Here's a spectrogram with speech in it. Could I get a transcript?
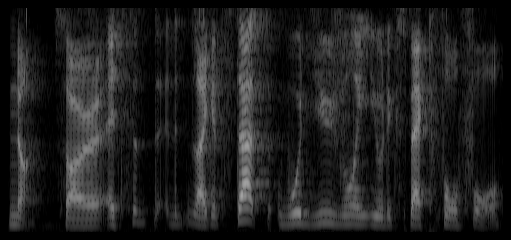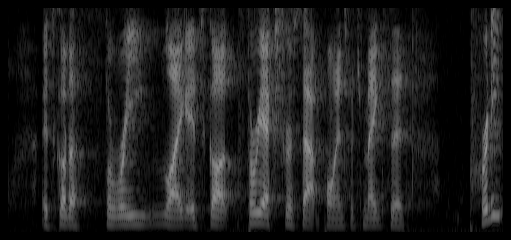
No. So it's like its stats would usually you would expect four four. It's got a three like it's got three extra stat points, which makes it pretty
